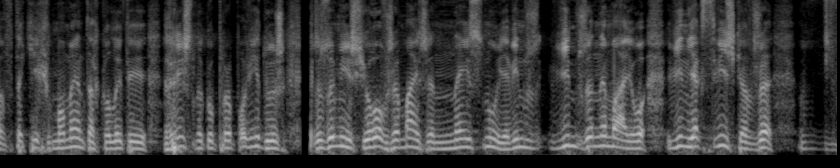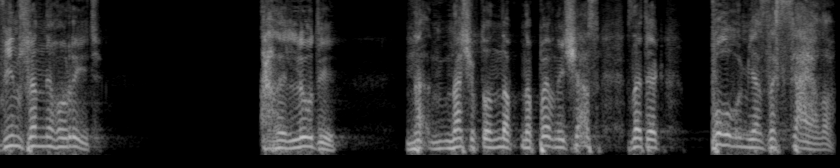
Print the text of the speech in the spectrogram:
в таких моментах, коли ти грішнику проповідуєш, розумієш, його вже майже не існує. Він, він вже немає його, він як свічка, вже, він вже не горить. Але люди, на, начебто на, на певний час, знаєте, як полум'я засяяло.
